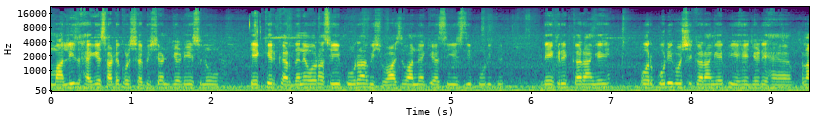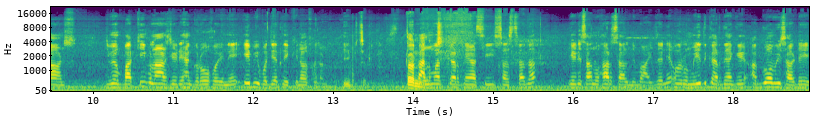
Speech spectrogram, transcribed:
ਮਾਲੀਜ਼ ਹੈਗੇ ਸਾਡੇ ਕੋਲ ਸਫੀਸ਼ੀਐਂਟ ਜਿਹੜੇ ਇਸ ਨੂੰ ਟੇਕ ਕੇਅਰ ਕਰਦੇ ਨੇ ਔਰ ਅਸੀਂ ਪੂਰਾ ਵਿਸ਼ਵਾਸ ਦਿਵਾਉਂਦੇ ਹਾਂ ਕਿ ਅਸੀਂ ਇਸ ਦੀ ਪੂਰੀ ਦੇਖ ਰੇਖ ਕਰਾਂਗੇ ਔਰ ਪੂਰੀ ਕੋਸ਼ਿਸ਼ ਕਰਾਂਗੇ ਵੀ ਇਹ ਜਿਹੜੇ ਹੈ ਪਲਾਂਟਸ ਜਿਵੇਂ ਬਾਕੀ ਪਲਾਂਟਸ ਜਿਹੜੇ ਹਨ ਗਰੋ ਹੋਏ ਨੇ ਇਹ ਵੀ ਵਧੀਆ ਤਰੀਕੇ ਨਾਲ ਫਲਣ। ਧੰਨਵਾਦ ਕਰਦੇ ਹਾਂ ਅਸੀਂ ਸੰਸਥਾ ਦਾ ਜਿਹੜੇ ਸਾਨੂੰ ਹਰ ਸਾਲ ਨਿਭਾਉਂਦੇ ਨੇ ਔਰ ਉਮੀਦ ਕਰਦੇ ਹਾਂ ਕਿ ਅੱਗੋਂ ਵੀ ਸਾਡੇ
